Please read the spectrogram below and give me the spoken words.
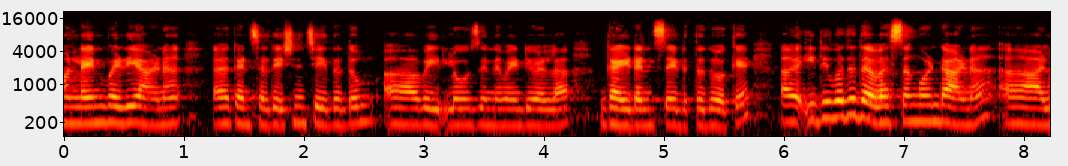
ഓൺലൈൻ വഴിയാണ് കൺസൾട്ടേഷൻ ചെയ്തതും വെയിറ്റ് ലോസിന് വേണ്ടിയുള്ള ഗൈഡൻസ് എടുത്തതും ഒക്കെ. ഇരുപത് ദിവസം കൊണ്ടാണ് ആൾ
